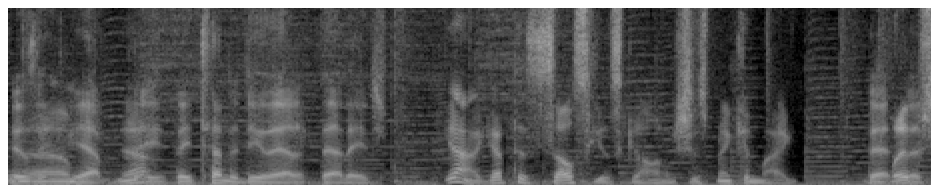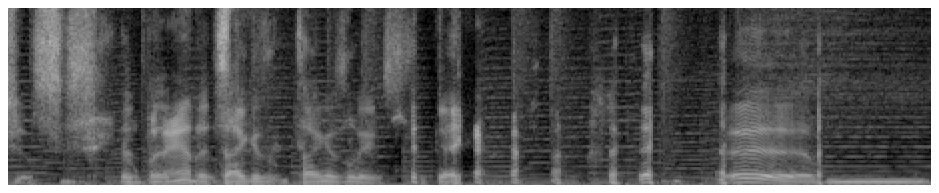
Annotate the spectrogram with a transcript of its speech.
Is it? Um, Yeah, yeah. They, they tend to do that at that age. Yeah, I got this Celsius going. It's just making my That, lips the, just the, go the, the bananas. tongue, is, tongue is loose. Okay. Um,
